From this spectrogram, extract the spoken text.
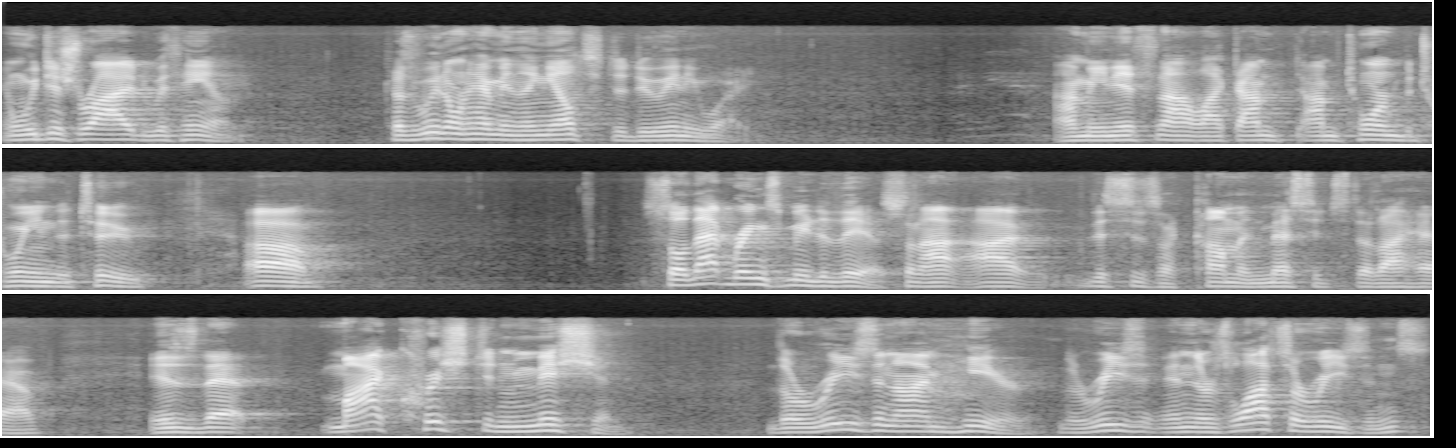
and we just ride with him because we don't have anything else to do anyway. I mean, it's not like I'm, I'm torn between the two. Uh, so that brings me to this, and I, I, this is a common message that I have, is that my Christian mission, the reason I'm here, the reason, and there's lots of reasons,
